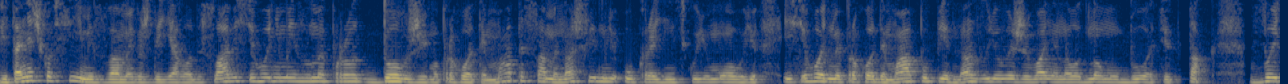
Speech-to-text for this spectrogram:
Вітанечко всім, і з вами завжди я Владислав, і сьогодні ми з вами продовжуємо проходити мапи саме нашою рідною українською мовою. І сьогодні ми проходимо мапу під назвою Виживання на одному блоці. Так, ви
